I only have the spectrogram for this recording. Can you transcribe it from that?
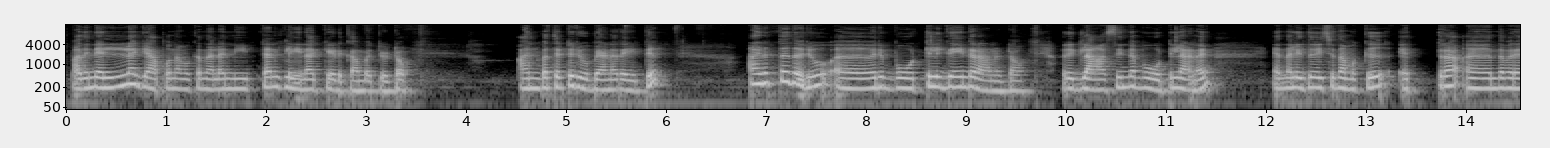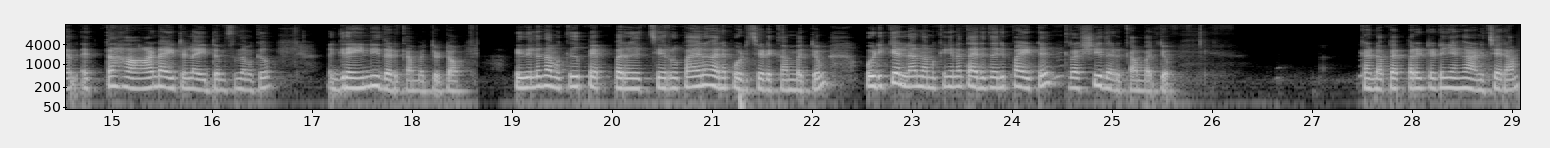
അപ്പോൾ അതിന്റെ എല്ലാ ഗ്യാപ്പും നമുക്ക് നല്ല നീറ്റ് ആൻഡ് ക്ലീൻ ആക്കി എടുക്കാൻ പറ്റും കേട്ടോ അൻപത്തെട്ട് രൂപയാണ് റേറ്റ്. അടുത്തതൊരു ഒരു ബോട്ടിൽ ഗ്രൈൻഡർ ആണ് കേട്ടോ ഒരു ഗ്ലാസിന്റെ ബോട്ടിലാണ്. എന്നാൽ ഇത് വെച്ച് നമുക്ക് എത്ര എന്താ പറയുക എത്ര ഹാർഡായിട്ടുള്ള ഐറ്റംസ് നമുക്ക് ഗ്രൈൻഡ് ചെയ്തെടുക്കാൻ പറ്റും കേട്ടോ ഇതിൽ നമുക്ക് പെപ്പർ ചെറുപയർ വരെ പൊടിച്ചെടുക്കാൻ പറ്റും. പൊടിക്കല്ല നമുക്കിങ്ങനെ തരിതരിപ്പായിട്ട് ക്രഷ് ചെയ്തെടുക്കാൻ പറ്റും. കണ്ടോ പെപ്പർ ഇട്ടിട്ട് ഞാൻ കാണിച്ചു തരാം.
